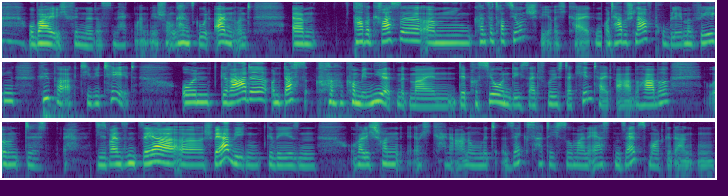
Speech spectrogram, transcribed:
wobei ich finde, das merkt man mir schon ganz gut an. Und ähm, habe krasse ähm, Konzentrationsschwierigkeiten und habe Schlafprobleme wegen Hyperaktivität. Und gerade, und das kombiniert mit meinen Depressionen, die ich seit frühester Kindheit habe, und die sind sehr äh, schwerwiegend gewesen, weil ich schon, ich, keine Ahnung, mit sechs hatte ich so meine ersten Selbstmordgedanken.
